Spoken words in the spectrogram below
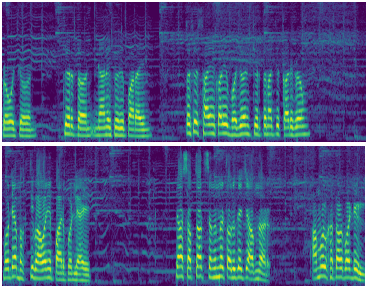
प्रवचन कीर्तन ज्ञानेश्वरी पारायण तसेच सायंकाळी भजन कीर्तनाचे कार्यक्रम मोठ्या भक्तिभावाने पार पडले आहेत. या सप्ताहात संगमनेर तालुक्याचे आमदार अमोल खताळ पाटील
